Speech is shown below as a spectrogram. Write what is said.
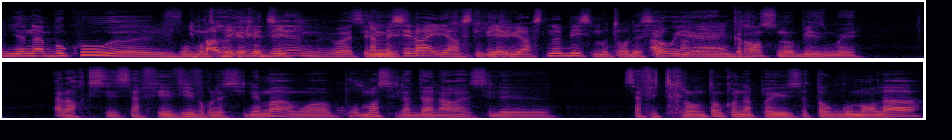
il y en a beaucoup. euh, Je vous mes critiques. DM. Ouais, non, les- mais c'est vrai, il y, a un- les il y a eu un snobisme autour de ces Ah oui, il y a un grand snobisme, oui. Alors que ça fait vivre le cinéma. Moi, pour moi, c'est la dernière. c'est Le... Ça fait très longtemps qu'on n'a pas eu cet engouement-là.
